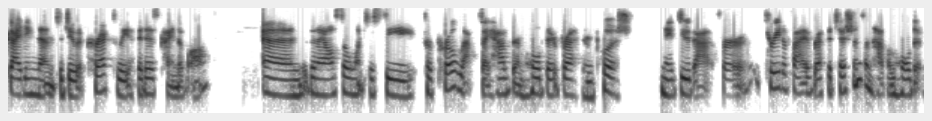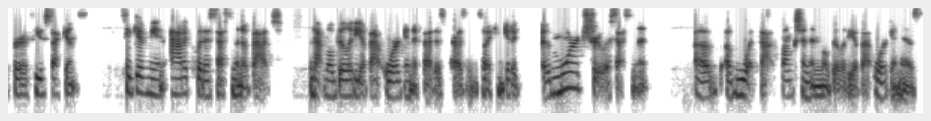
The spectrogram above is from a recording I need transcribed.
guiding them to do it correctly if it is kind of off. And then I also want to see for prolapse, I have them hold their breath and push may do that for three to five repetitions and have them hold it for a few seconds to give me an adequate assessment of that that mobility of that organ if that is present so i can get a, a more true assessment of, of what that function and mobility of that organ is.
